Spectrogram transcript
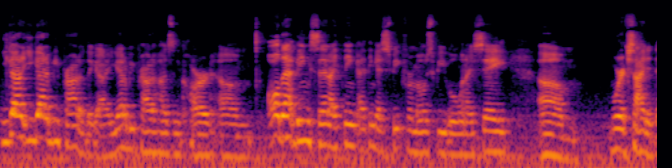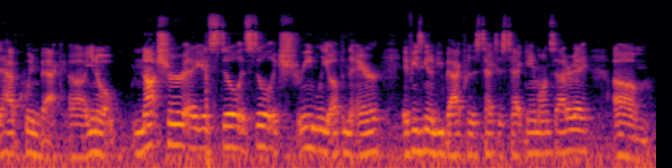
you got you got to be proud of the guy. You got to be proud of Hudson Card. Um, all that being said, I think I think I speak for most people when I say um, we're excited to have Quinn back. Uh, you know, not sure. It's still it's still extremely up in the air if he's going to be back for this Texas Tech game on Saturday. Um,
